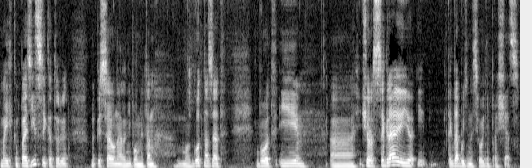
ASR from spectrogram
моих композиций, которую написал, наверное, не помню, там, может, год назад. Вот, и э, еще раз сыграю ее, и тогда будем на сегодня прощаться.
